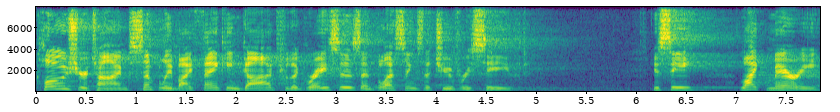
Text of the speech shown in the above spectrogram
close your time simply by thanking God for the graces and blessings that you've received. You see, like Mary,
